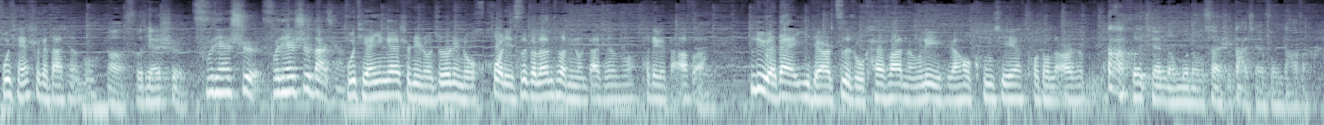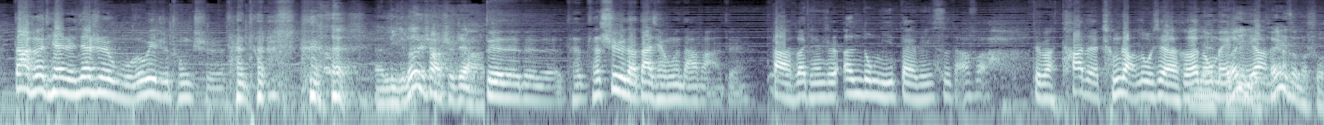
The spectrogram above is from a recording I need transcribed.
福田是个大前锋，啊，福田是福田是福田是大前锋，福田应该是那种就是那种霍里斯格兰特那种大前锋，他这个打法略带一点自主开发能力，然后空切、投投篮什么的。大和田能不能算是大前锋打法？大和田人家是五个位置通吃，他他，呃，理论上是这样。对对对对，他他是有点大前锋打法，对。大和田是安东尼戴维斯打法，对吧？他的成长路线和浓眉是一样的可，以这么说，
